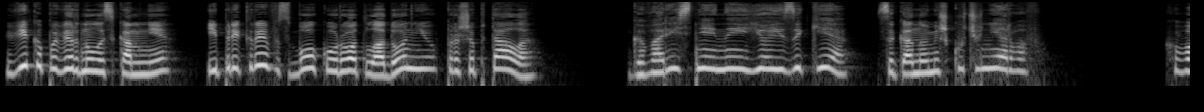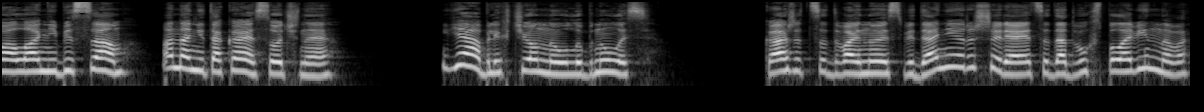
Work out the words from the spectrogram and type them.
Вика повернулась ко мне и, прикрыв сбоку рот ладонью, прошептала. «Говори с ней на ее языке, сэкономишь кучу нервов». «Хвала небесам, она не такая сочная». Я облегченно улыбнулась. Кажется, двойное свидание расширяется до двух с половинного.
